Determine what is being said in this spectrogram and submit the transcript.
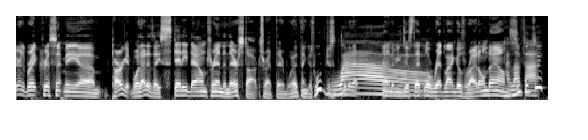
During the break, Chris sent me um, Target. Boy, that is a steady downtrend in their stocks right there. Boy, that thing just whoop, just look at that. And if you just that little red line goes right on down. I love Zoop, zoop, that. zoop.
